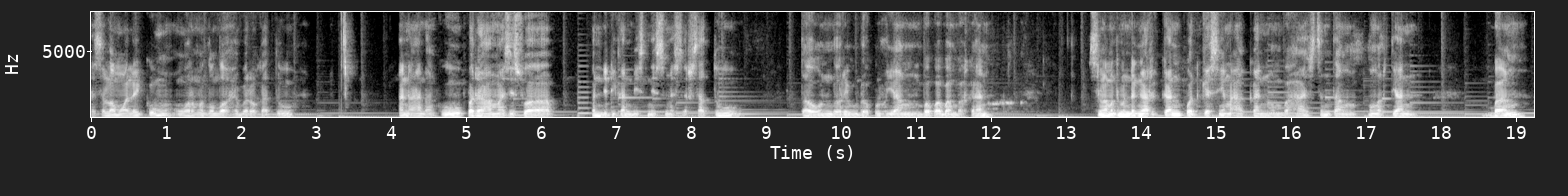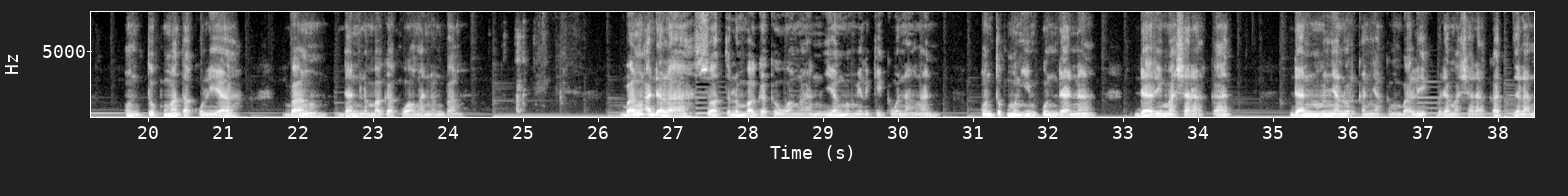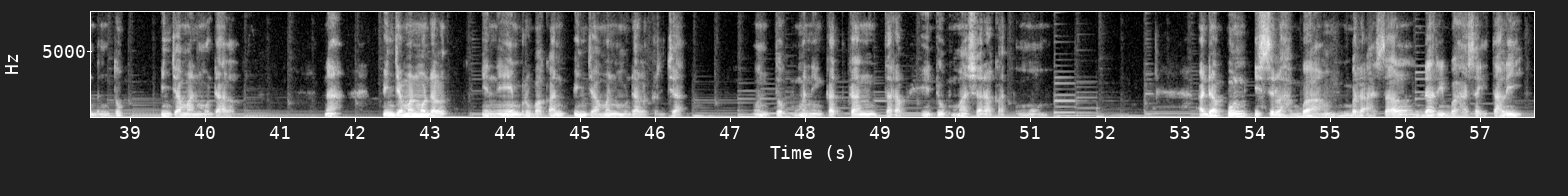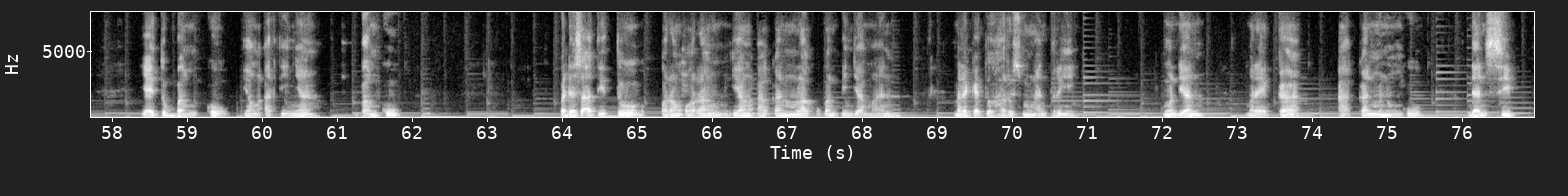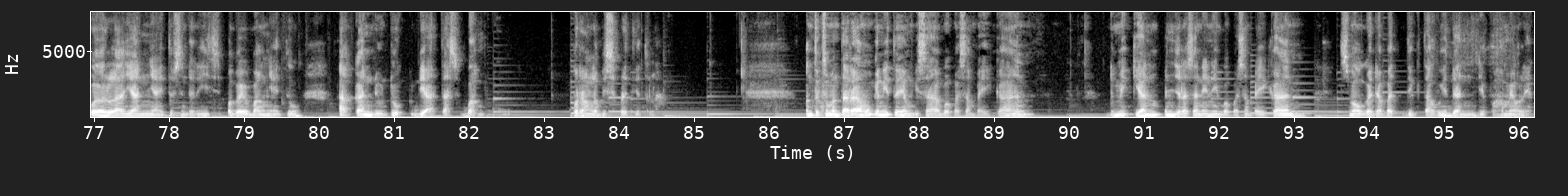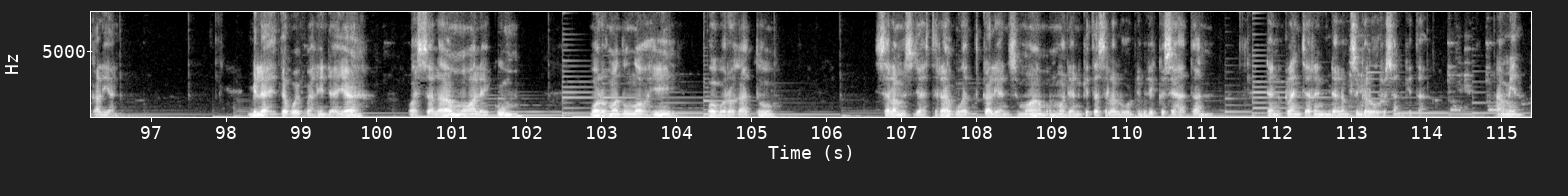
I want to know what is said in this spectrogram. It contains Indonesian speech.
Assalamualaikum warahmatullahi wabarakatuh. Anak-anakku, para mahasiswa pendidikan bisnis semester 1 tahun 2020 yang Bapak banggakan. Selamat mendengarkan podcast yang akan membahas tentang pengertian bank untuk mata kuliah bank dan lembaga keuangan non-bank. Bank adalah suatu lembaga keuangan yang memiliki kewenangan untuk menghimpun dana dari masyarakat dan menyalurkannya kembali kepada masyarakat dalam bentuk pinjaman modal. Nah, pinjaman modal ini merupakan pinjaman modal kerja untuk meningkatkan taraf hidup masyarakat umum. Adapun istilah bank berasal dari bahasa Itali, yaitu banco yang artinya bangku. Pada saat itu, orang-orang yang akan melakukan pinjaman, mereka itu harus mengantri. Kemudian mereka akan menunggu dan si pelayannya itu sendiri, sebagai banknya itu akan duduk di atas bangku kurang lebih seperti itulah. Untuk sementara mungkin itu yang bisa Bapak sampaikan. Demikian penjelasan ini Bapak sampaikan. Semoga dapat diketahui dan dipahami oleh kalian. Bila wal hidayah. Wassalamualaikum warahmatullahi wabarakatuh. Salam sejahtera buat kalian semua. Mudah-mudahan kita selalu diberi kesehatan, dan kelancaran dalam segala urusan kita. Amin.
